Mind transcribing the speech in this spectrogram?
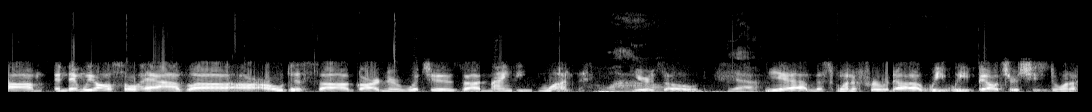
Um, and then we also have uh, our oldest uh, gardener, which is uh, 91 Wow. years old. yeah. Yeah, Miss Winifred uh, Wee Wee Belcher. She's doing a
